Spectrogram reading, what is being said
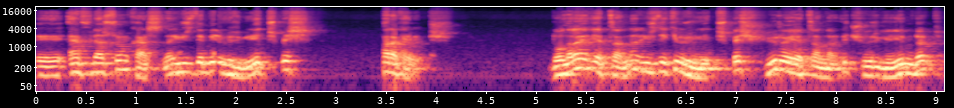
e, enflasyon karşısında yüzde bir virgül yetmiş beş para kaybetmiş. Dolara yatıranlar yüzde iki virgül yetmiş beş, euroya yatıranlar üç virgül yirmi dört,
